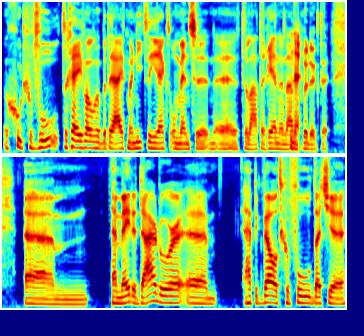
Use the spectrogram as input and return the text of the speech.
een goed gevoel te geven over het bedrijf, maar niet direct om mensen eh, te laten rennen naar Nee. de producten. Ehm, en mede daardoor ehm, heb ik wel het gevoel dat je.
